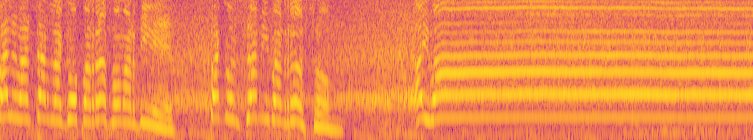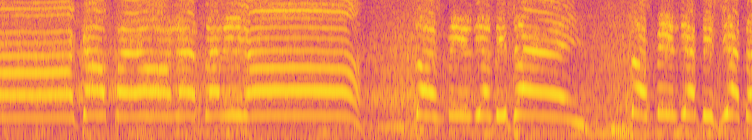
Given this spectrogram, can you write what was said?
Va a levantar la copa Rafa Martínez. Va con Sammy Van Rossum. Ahí va. ¡Campeones de Liga! 2016, 2017. Valencia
